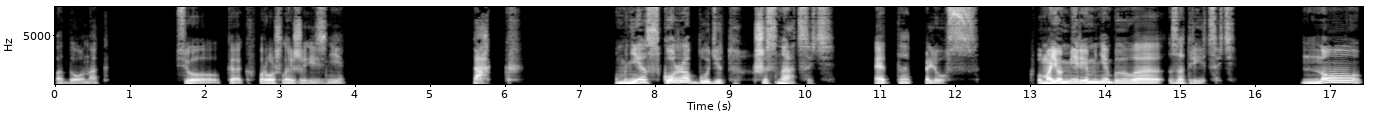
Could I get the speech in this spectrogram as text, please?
подонок. Все как в прошлой жизни. Так, мне скоро будет шестнадцать. Это плюс. В моем мире мне было за тридцать. Но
